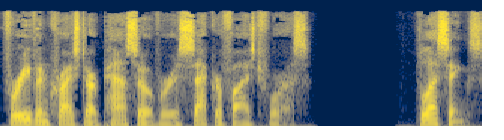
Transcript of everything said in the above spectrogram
For even Christ our Passover is sacrificed for us. Blessings.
